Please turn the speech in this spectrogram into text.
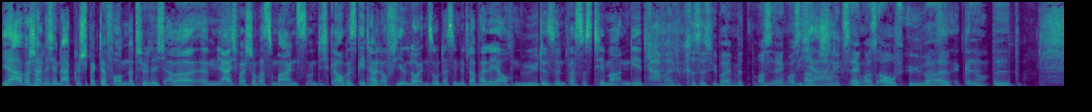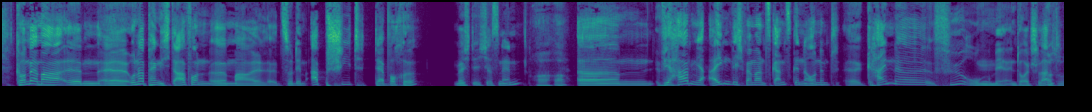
Ja, wahrscheinlich in abgespeckter Form natürlich, aber ähm, ja, ich weiß schon, was du meinst. Und ich glaube, es geht halt auch vielen Leuten so, dass sie mittlerweile ja auch müde sind, was das Thema angeht. Ja, weil du kriegst es überall mit, du machst irgendwas Ja. an, schlägst irgendwas auf, überall. Also, genau. Bild. Kommen wir mal ähm, äh, unabhängig davon äh, mal zu dem Abschied der Woche, möchte ich es nennen. Ähm, wir haben ja eigentlich, wenn man es ganz genau nimmt, äh, keine Führung mehr in Deutschland. Also,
